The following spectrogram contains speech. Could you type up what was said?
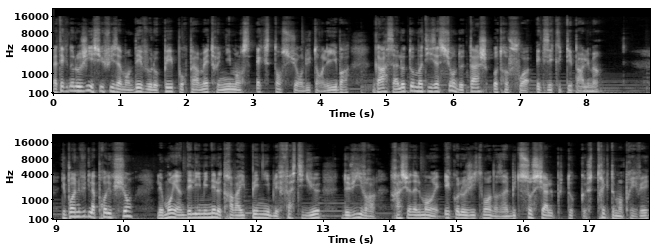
la technologie est suffisamment développée pour permettre une immense extension du temps libre grâce à l'automatisation de tâches autrefois exécutées par l'humain. Du point de vue de la production, les moyens d'éliminer le travail pénible et fastidieux, de vivre rationnellement et écologiquement dans un but social plutôt que strictement privé,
